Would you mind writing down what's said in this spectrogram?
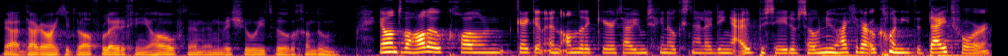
ja, daardoor had je het wel volledig in je hoofd en, en wist je hoe je het wilde gaan doen. Ja, want we hadden ook gewoon... Kijk, een, een andere keer zou je misschien ook sneller dingen uitbesteden of zo. Nu had je daar ook gewoon niet de tijd voor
